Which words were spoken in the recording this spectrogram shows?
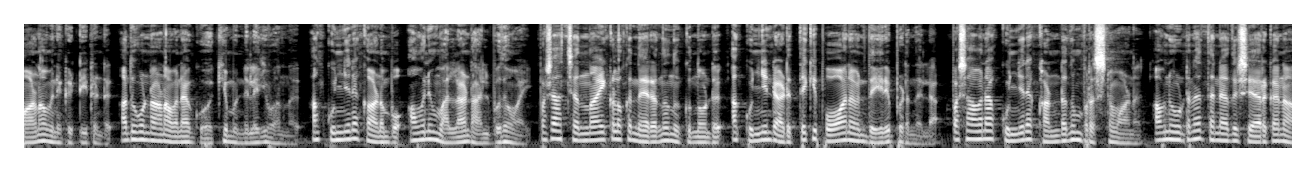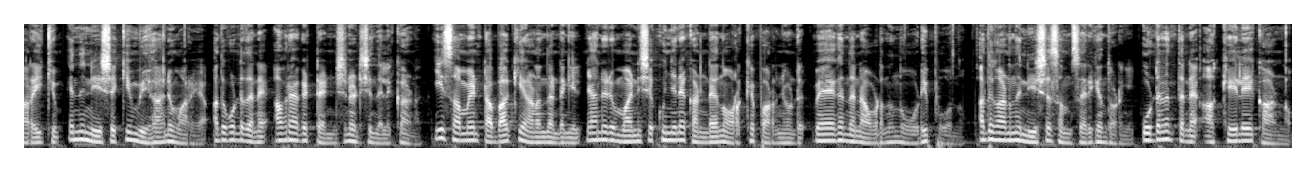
മണം അവന് കിട്ടിയിട്ടുണ്ട്. അതുകൊണ്ടാണ് അവൻ ആ ഗുഹയ്ക്ക് മുന്നിലേക്ക് വന്നത്. ആ കുഞ്ഞിനെ കാണുമ്പോൾ അവനും വല്ലാണ്ട് അത്ഭുതമായി. പക്ഷെ ആ ചെന്നായ്ക്കളൊക്കെ നിരന്നു നിൽക്കുന്നോണ്ട് ആ കുഞ്ഞിന്റെ അടുത്തേക്ക് പോകാൻ അവൻ ധൈര്യപ്പെടുന്നില്ല. പക്ഷെ അവൻ ആ കുഞ്ഞിനെ കണ്ടതും പ്രശ്നമാണ്. അവൻ ഉടനെ തന്നെ അത് ഷേർഖാൻ അറിയിക്കും എന്ന് നിഷയ്ക്കും വിഹാനും അറിയാം. അതുകൊണ്ട് തന്നെ അവരാകെ ടെൻഷൻ അടിച്ച് നിൽക്കാണ്. ഈ സമയം ടബാക്കി ആണെന്നുണ്ടെങ്കിൽ ഞാനൊരു മനുഷ്യക്കുഞ്ഞിനെ കണ്ടേന്ന് ഉറക്കെ പറഞ്ഞുകൊണ്ട് വേഗം തന്നെ അവിടെ നിന്ന് ഓടിപ്പോകുന്നു അത് കാണുന്ന നിഷ സംസാരിക്കാൻ തുടങ്ങി. ഉടനെ തന്നെ അക്കേലയെ കാണണം.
